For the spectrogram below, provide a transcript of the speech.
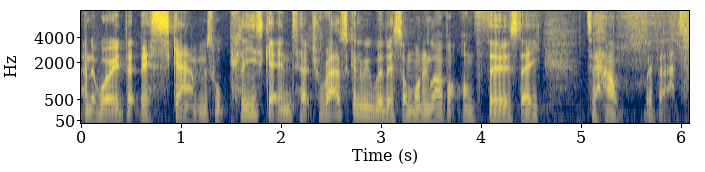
and are worried that they're scams, well, please get in touch. Rav's going to be with us on Morning Live on Thursday to help with that.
